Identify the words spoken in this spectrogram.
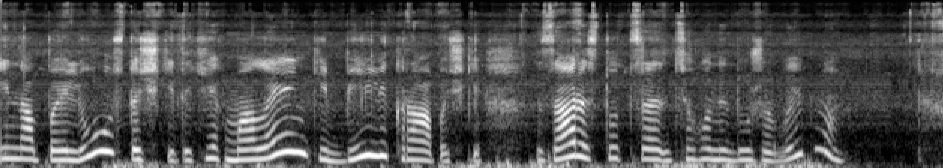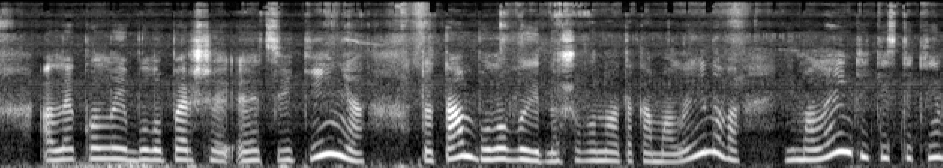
і на пелюсточки, такі як маленькі білі крапочки. Зараз тут це, цього не дуже видно. Але коли було перше е, цвітіння, то там було видно, що вона така малинова і маленькі якісь такі.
